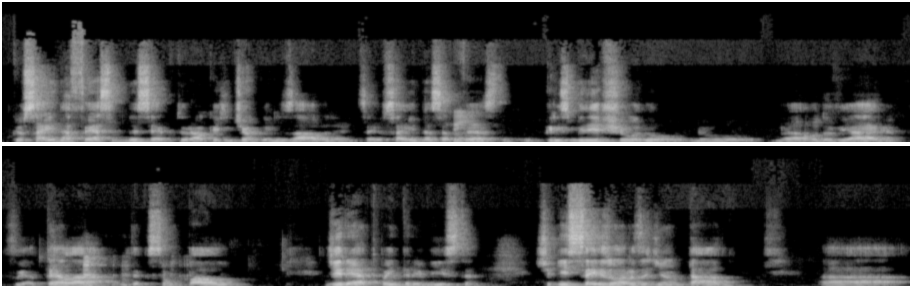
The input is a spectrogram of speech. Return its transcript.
Porque eu saí da festa do DCE Cultural que a gente organizava, né? Eu saí dessa Sim. festa, o Cris me deixou no, no, na rodoviária, fui até lá, até São Paulo, direto para a entrevista. Cheguei seis horas adiantado. A,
